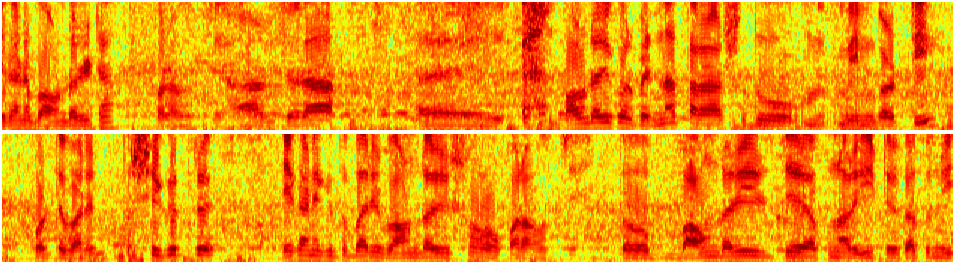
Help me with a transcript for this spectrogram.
এখানে বাউন্ডারিটা করা হচ্ছে। আর যারা বাউন্ডারি করবেন না, তারা শুধু মেন গড়টি করতে পারেন। তো সেক্ষেত্রে এখানে কিন্তু বাড়ির বাউন্ডারি সহ করা হচ্ছে। তো বাউন্ডারির যে আপনার ইটের গাঁথনি,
